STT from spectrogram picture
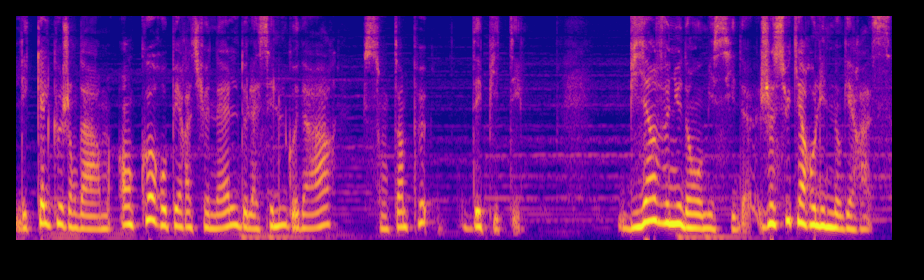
les quelques gendarmes encore opérationnels de la cellule Godard sont un peu dépités. Bienvenue dans Homicide, je suis Caroline Nogueras.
